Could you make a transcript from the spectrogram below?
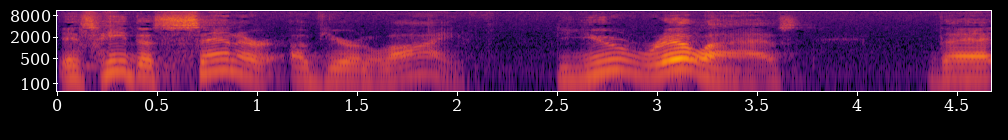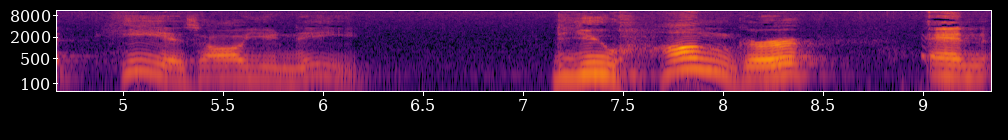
Is He the center of your life? Do you realize that He is all you need? Do you hunger and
